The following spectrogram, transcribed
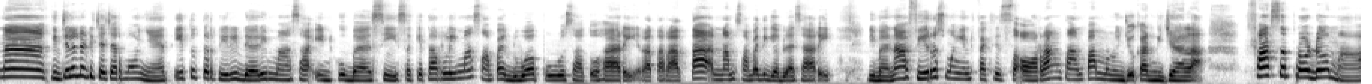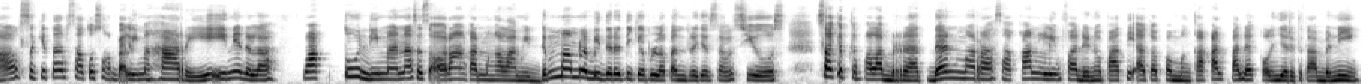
Nah, gejala dari cacar monyet itu terdiri dari masa inkubasi sekitar 5 sampai 21 hari, rata-rata 6 sampai 13 hari, di mana virus menginfeksi seseorang tanpa menunjukkan gejala. Fase prodomal sekitar 1 sampai 5 hari ini adalah waktu di mana seseorang akan mengalami demam lebih dari 38 derajat Celcius, sakit kepala berat, dan merasakan limfadenopati atau pembengkakan pada kelenjar getah bening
